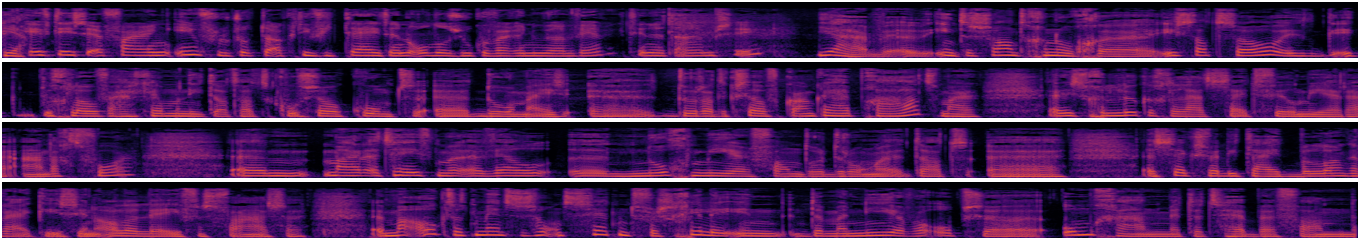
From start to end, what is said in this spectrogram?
Ja. Heeft deze ervaring invloed op de activiteiten en onderzoeken waar u nu aan werkt in het AMC? Ja, interessant genoeg uh, is dat zo. Ik, ik, geloof eigenlijk helemaal niet dat dat zo komt door mij, doordat ik zelf kanker heb gehad. Maar er is gelukkig de laatste tijd veel meer aandacht voor. Um, maar het heeft me er wel nog meer van doordrongen dat seksualiteit belangrijk is in alle levensfasen. maar ook dat mensen zo ontzettend verschillen in de manier waarop ze omgaan met het hebben van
